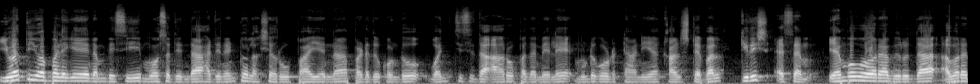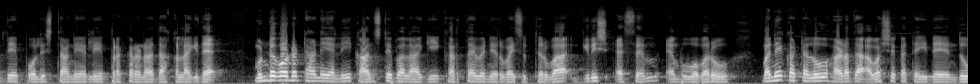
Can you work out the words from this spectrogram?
ಯುವತಿಯೊಬ್ಬಳಿಗೆ ನಂಬಿಸಿ ಮೋಸದಿಂದ ಹದಿನೆಂಟು ಲಕ್ಷ ರೂಪಾಯಿಯನ್ನ ಪಡೆದುಕೊಂಡು ವಂಚಿಸಿದ ಆರೋಪದ ಮೇಲೆ ಮುಂಡಗೋಡು ಠಾಣೆಯ ಕಾನ್ಸ್ಟೇಬಲ್ ಗಿರೀಶ್ ಎಸ್ಎಂ ಎಂಬುವವರ ವಿರುದ್ಧ ಅವರದ್ದೇ ಪೊಲೀಸ್ ಠಾಣೆಯಲ್ಲಿ ಪ್ರಕರಣ ದಾಖಲಾಗಿದೆ. ಮುಂಡಗೋಡ ಠಾಣೆಯಲ್ಲಿ ಕಾನ್ಸ್ಟೇಬಲ್ ಆಗಿ ಕರ್ತವ್ಯ ನಿರ್ವಹಿಸುತ್ತಿರುವ ಗಿರೀಶ್ ಎಸ್ಎಂ ಎಂಬುವವರು ಮನೆ ಕಟ್ಟಲು ಹಣದ ಅವಶ್ಯಕತೆ ಇದೆ ಎಂದು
